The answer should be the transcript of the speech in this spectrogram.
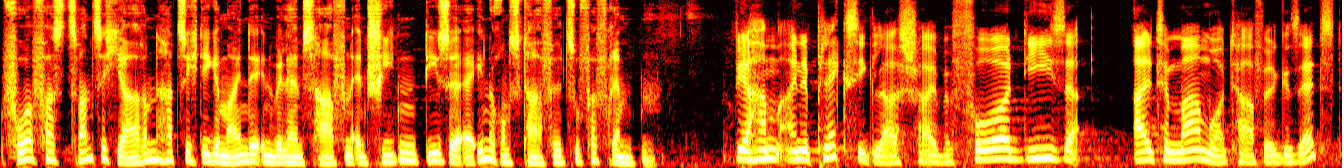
Vor fast 20 Jahren hat sich die Gemeinde in Wilhelmshaven entschieden, diese Erinnerungstafel zu verfremden. Wir haben eine Plexiglasscheibe vor diese alte Marmortafel gesetzt,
